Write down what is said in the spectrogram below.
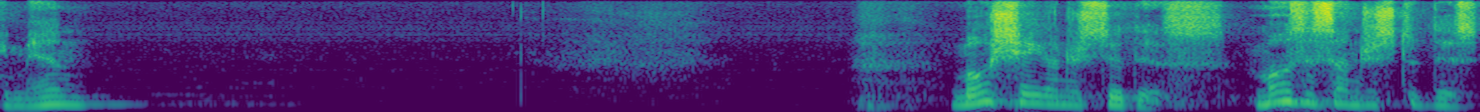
Amen. Moshe understood this. Moses understood this.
